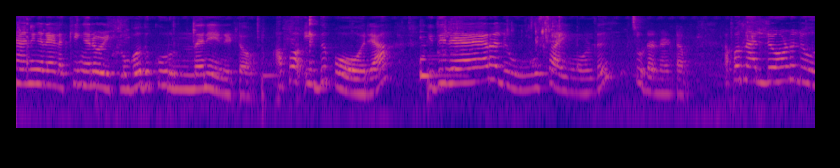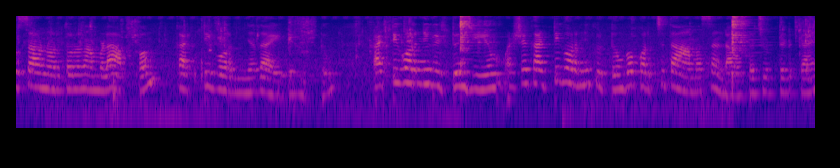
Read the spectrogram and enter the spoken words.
ഞാനിങ്ങനെ ഇളക്കി ഇങ്ങനെ ഒഴിക്കുമ്പോൾ ഇത് കുറുന്നനെയാണ് കേട്ടോ അപ്പോൾ ഇത് പോരാ. ഇതിലേറെ ലൂസായി കൊണ്ട് ചുടണം കേട്ടോ അപ്പോൾ നല്ലോണം ലൂസാവുന്നിടത്തോളം നമ്മൾ അപ്പം കട്ടി കുറഞ്ഞതായിട്ട് കിട്ടും. കട്ടി കുറഞ്ഞ് കിട്ടും ചെയ്യും. പക്ഷെ കട്ടി കുറഞ്ഞ് കിട്ടുമ്പോൾ കുറച്ച് താമസം ഉണ്ടാവും കേട്ടോ ചുട്ടെടുക്കാൻ.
